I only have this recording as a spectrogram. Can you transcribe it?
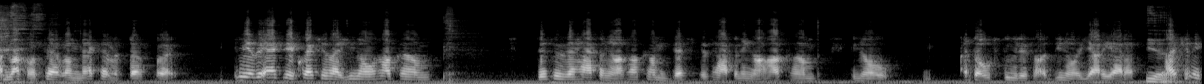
I'm not gonna tell them that kind of stuff. But you know, they ask me a question like, you know, how come this isn't happening, or how come this is happening, or how come you know, adults do this, or you know, yada yada. Yeah. I can,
